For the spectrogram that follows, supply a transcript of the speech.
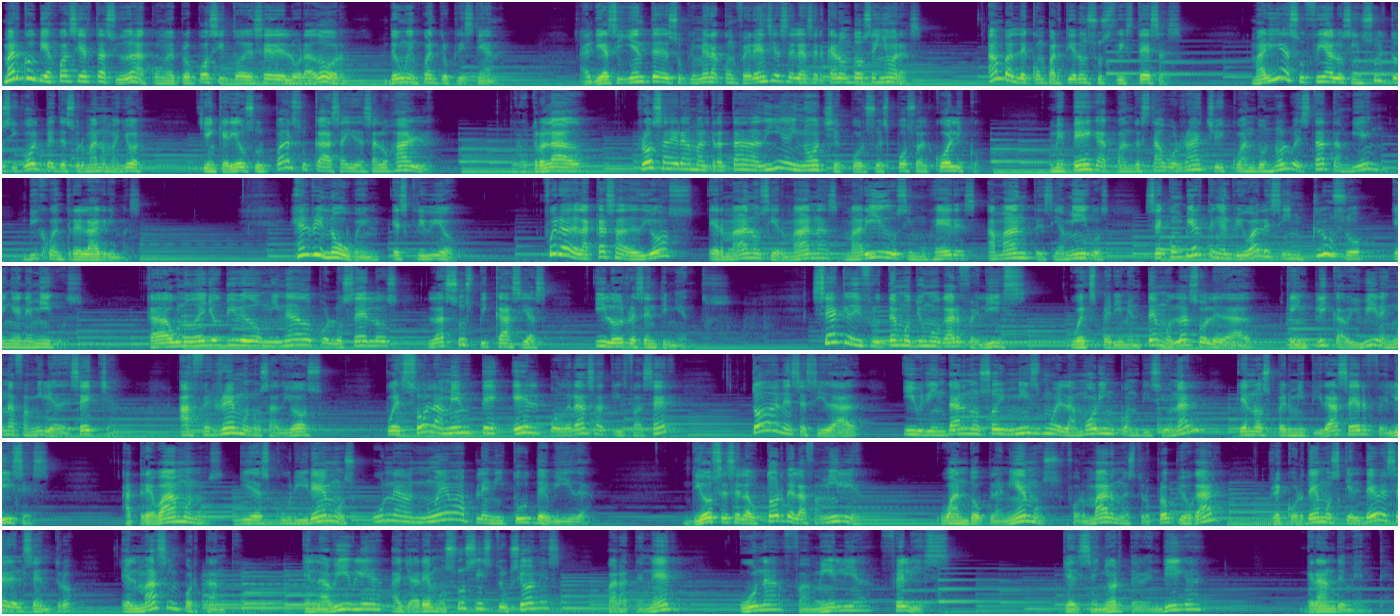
Marcos viajó a cierta ciudad con el propósito de ser el orador de un encuentro cristiano. Al día siguiente de su primera conferencia se le acercaron dos señoras. Ambas le compartieron sus tristezas. María sufría los insultos y golpes de su hermano mayor, quien quería usurpar su casa y desalojarla. Por otro lado, Rosa era maltratada día y noche por su esposo alcohólico. Me pega cuando está borracho y cuando no lo está también, dijo entre lágrimas. Henry Nowen escribió, Fuera de la casa de Dios, hermanos y hermanas, maridos y mujeres, amantes y amigos, se convierten en rivales incluso en enemigos. Cada uno de ellos vive dominado por los celos, las suspicacias y los resentimientos. Sea que disfrutemos de un hogar feliz o experimentemos la soledad que implica vivir en una familia deshecha, aferrémonos a Dios, pues solamente Él podrá satisfacer toda necesidad y brindarnos hoy mismo el amor incondicional que nos permitirá ser felices. Atrevámonos y descubriremos una nueva plenitud de vida. Dios es el autor de la familia cuando planeemos formar nuestro propio hogar, recordemos que Él debe ser el centro, el más importante. En la Biblia hallaremos sus instrucciones para tener una familia feliz. Que el Señor te bendiga grandemente.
